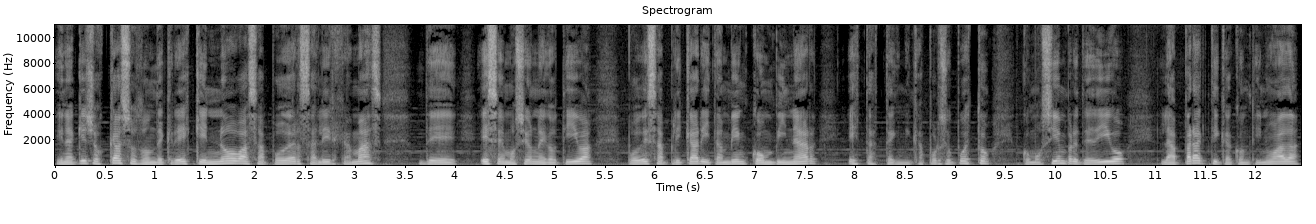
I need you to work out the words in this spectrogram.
en aquellos casos donde crees que no vas a poder salir jamás de esa emoción negativa, podés aplicar y también combinar estas técnicas. Por supuesto, como siempre te digo, la práctica continuada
